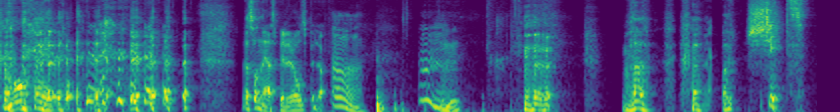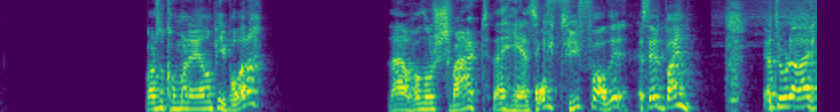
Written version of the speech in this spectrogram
Hvorfor ikke? Det er sånn jeg spiller rollespill. da. Mm. Oi, shit! Hva er det som kommer ned gjennom pipa der, da? Det er iallfall noe svært. Det er helt Å, fy fader! Jeg ser et bein! Jeg tror det er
